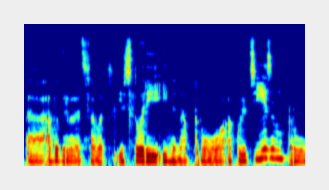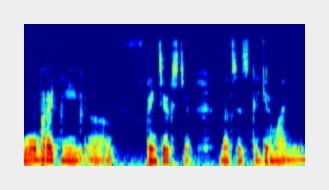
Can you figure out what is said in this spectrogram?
э, обыгрываются вот истории именно про оккультизм, про оборотней э, в контексте нацистской Германии.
